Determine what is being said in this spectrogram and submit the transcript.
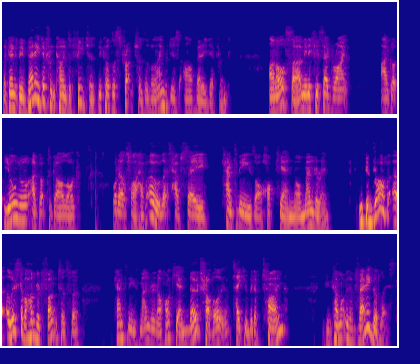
they're going to be very different kinds of features because the structures of the languages are very different. And also, I mean, if you said, right, I've got Yolngu, I've got Tagalog, what else shall I have? Oh, let's have, say, Cantonese or Hokkien or Mandarin. You can draw a, a list of 100 functors for Cantonese, Mandarin, or Hokkien, no trouble. It'll take you a bit of time. You can come up with a very good list.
